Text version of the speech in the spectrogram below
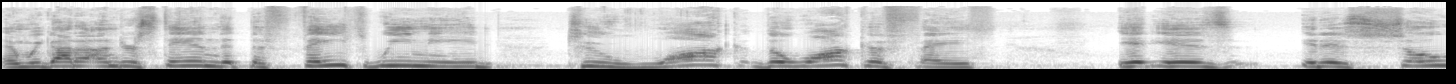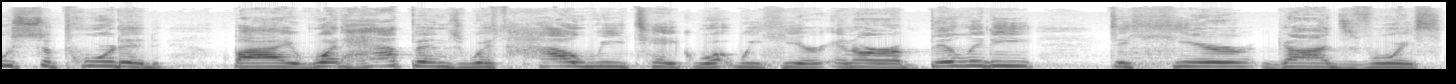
And we got to understand that the faith we need to walk the walk of faith, it is, it is so supported by what happens with how we take what we hear and our ability to hear God's voice,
